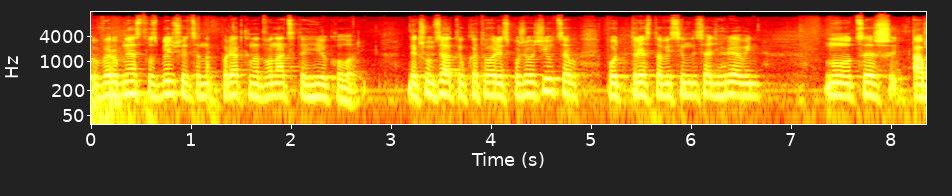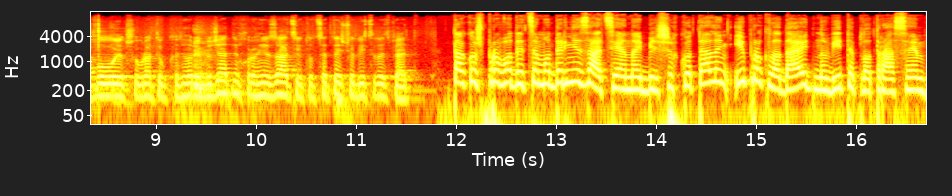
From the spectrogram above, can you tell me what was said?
виробництво збільшується на порядка на 12 гігакалорій. Якщо взяти в категорії споживачів, це по 380 гривень. Ну це ж або якщо брати в категорії бюджетних організацій, то це 1225. Також проводиться модернізація найбільших котелень і прокладають нові теплотраси.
